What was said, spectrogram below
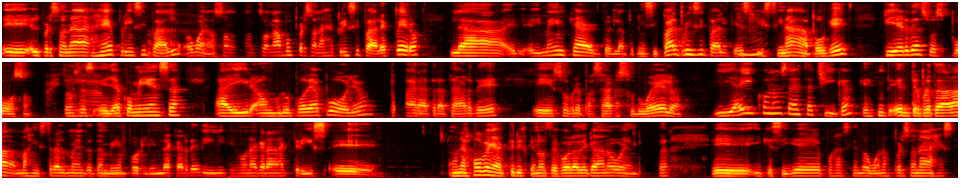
eh, el personaje principal, o bueno, son, son ambos personajes principales, pero la, el, main character, la principal principal, que es Christina Applegate, pierde a su esposo. Entonces ella comienza a ir a un grupo de apoyo para tratar de eh, sobrepasar su duelo. Y ahí conoce a esta chica, que es interpretada magistralmente también por Linda Cardellini, que es una gran actriz, eh, una joven actriz que nos dejó la década 90 eh, y que sigue pues haciendo buenos personajes.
